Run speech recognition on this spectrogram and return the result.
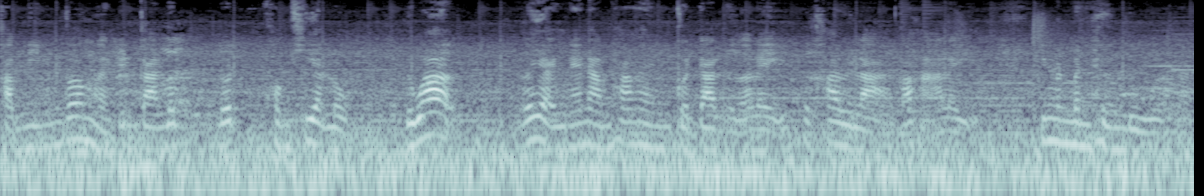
ขำนี้มันก็เหมือนเป็นการลดลดความเครียดลง หรือว่า ก็อยากแนะนำถ้าใครมีกดดันหรืออะไรเพื่อฆ่าเวลาก็หาอะไรที่มันบันเทิงดูแล้วกัน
